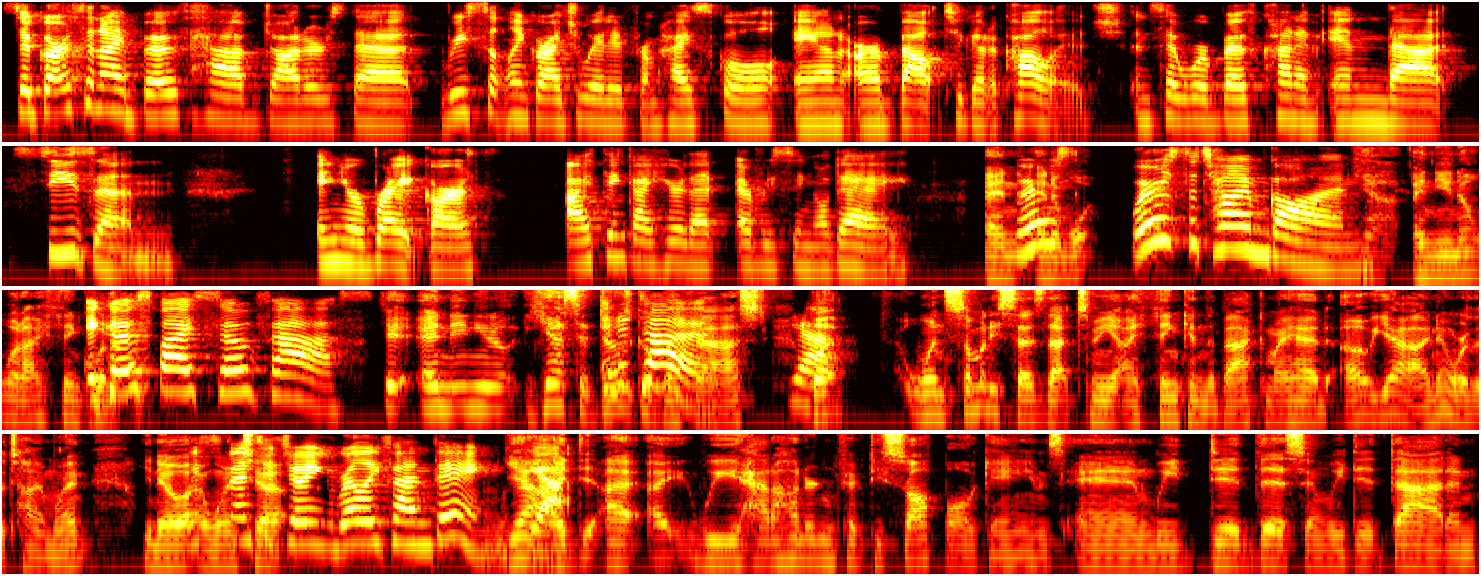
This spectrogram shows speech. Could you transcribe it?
So Garth and I both have daughters that recently graduated from high school and are about to go to college. And so we're both kind of in that season. And you're right, Garth. I think I hear that every single day and, where's, and where's the time gone? Yeah, and you know what I think? It goes I, by so fast. It, and, and, you know, yes, it does it go does. by fast. Yeah. But when somebody says that to me, I think in the back of my head, oh yeah, I know where the time went. You know, we I went to doing really fun things. Yeah, yeah. I, I, I, we had 150 softball games, and we did this and we did that, and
